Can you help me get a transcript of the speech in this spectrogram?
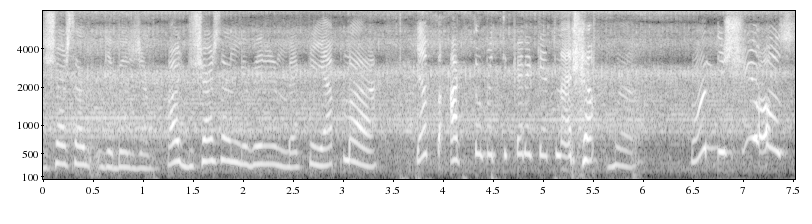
Düşersem gebereceğim. Hayır düşersem geberirim. Bekle yapma. Yapma. Akrobatik hareketler yapma. Lan düşüyoruz.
